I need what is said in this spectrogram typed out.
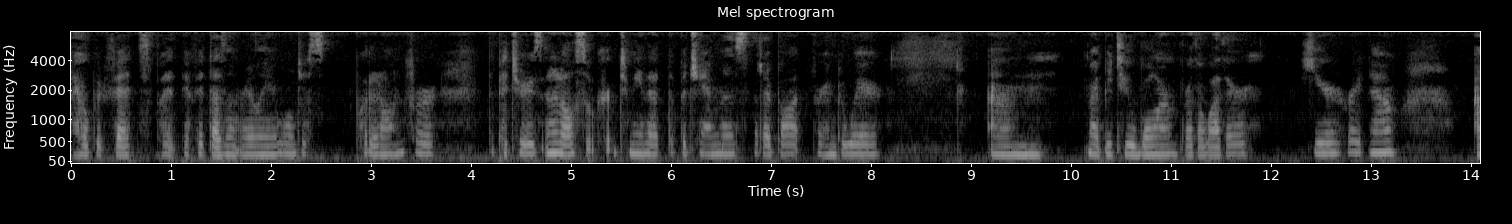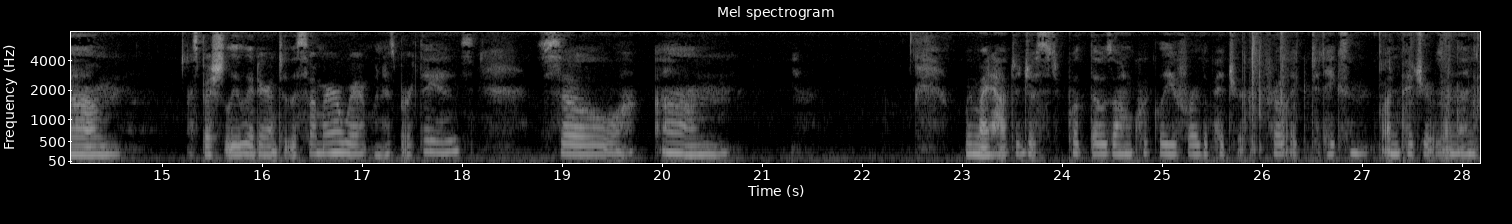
I hope it fits, but if it doesn't really, we'll just put it on for the pictures. And it also occurred to me that the pajamas that I bought for him to wear um, might be too warm for the weather here right now, um, especially later into the summer where when his birthday is. So um, we might have to just put those on quickly for the picture, for like to take some fun pictures, and then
